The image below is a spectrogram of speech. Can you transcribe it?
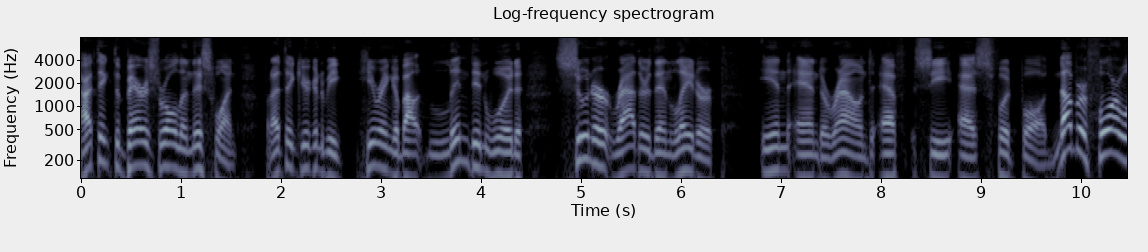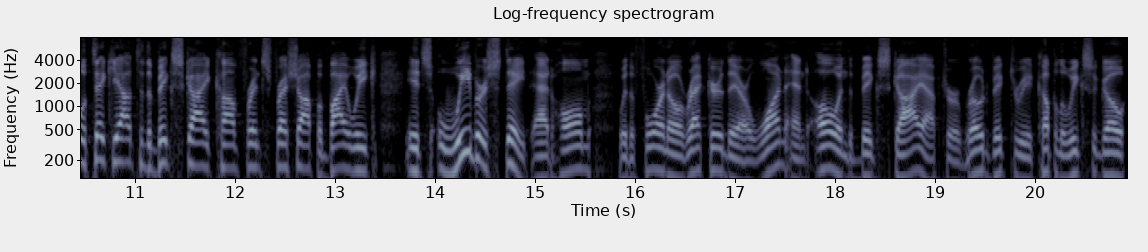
I think the Bears roll in this one, but I think you're going to be hearing about Lindenwood sooner rather than later in and around FCS football. Number four we'll take you out to the Big Sky Conference, fresh off a bye week. It's Weber State at home with a 4 0 record. They are 1 and 0 in the Big Sky after a road victory a couple of weeks ago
